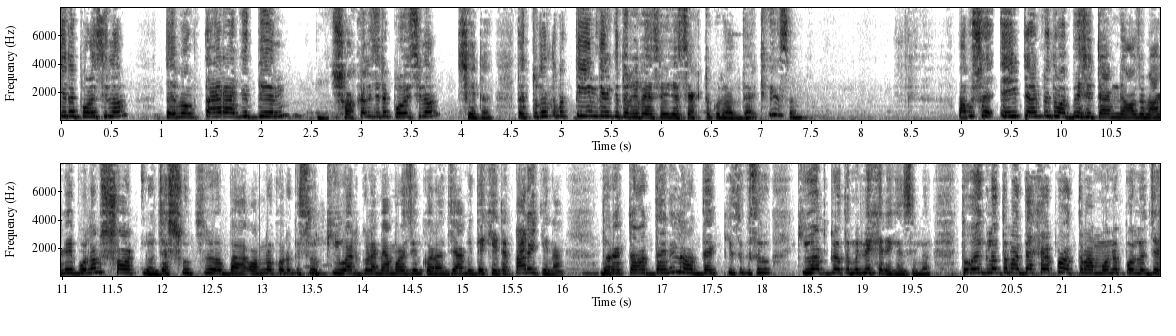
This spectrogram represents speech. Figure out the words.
যেটা পড়েছিলাম এবং তার আগের দিন সকালে যেটা পড়েছিলাম সেটা। তা টোটাল তোমার তিন দিন কিন্তু রিভাইজ হয়ে যাচ্ছে একটা করে অধ্যায়, ঠিক আছে? অবশ্যই এই টাইমটা তোমার বেশি টাইম নেওয়া যাবে আগেই বললাম শর্ট নোট যা সূত্র বা অন্য কোনো কিছু কিওয়ার্ডগুলো মেমোরাইজিং করা, যে আমি দেখি এটা পারি কিনা। ধরো একটা অধ্যায় নিলে অধ্যায় কিছু কিছু কিওয়ার্ডগুলো তুমি লিখে রেখেছিল। তো ওইগুলো তোমার দেখার পর তোমার মনে পড়ল যে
